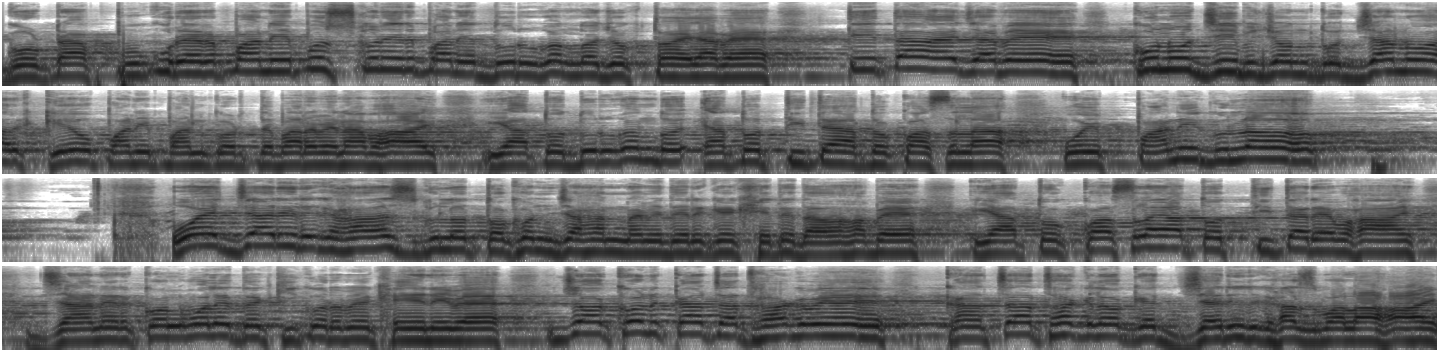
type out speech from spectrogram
গোটা পুকুরের পানি পুষ্কুনির পানি দুর্গন্ধযুক্ত হয়ে যাবে তিতা হয়ে যাবে। কোনো জীবজন্তু, জানোয়ার কেউ পানি পান করতে পারবে না ভাই। এত দুর্গন্ধ, এত তিতা, এত কসলা, ওই পানিগুলো ওই জারির ঘাসগুলো তখন জাহান্নামীদেরকে খেতে দেওয়া হবে। এত কসলা এত তিতারে ভাই, জানের কল বলে তো কী করবে খেয়ে নেবে। যখন কাঁচা থাকবে, কাঁচা থাকলে ওকে জারির ঘাস বলা হয়,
